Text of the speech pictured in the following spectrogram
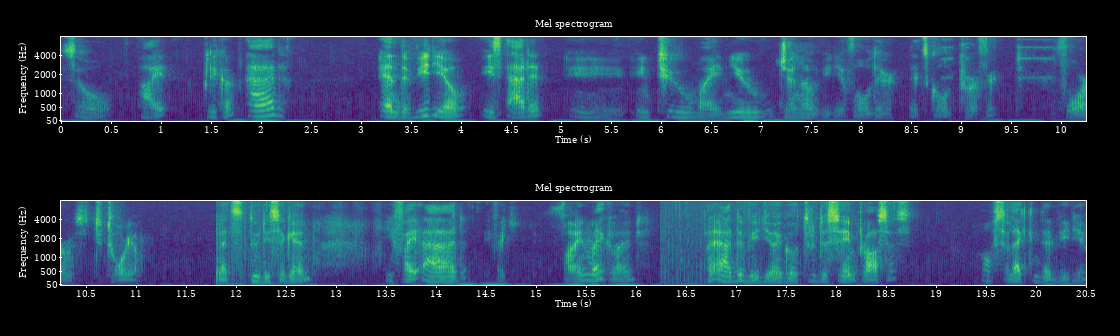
So I click on add and the video is added eh, into my new general video folder that's called Perfect Forms Tutorial. Let's do this again. If I add, if I find my client, I add the video, I go through the same process of selecting that video.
